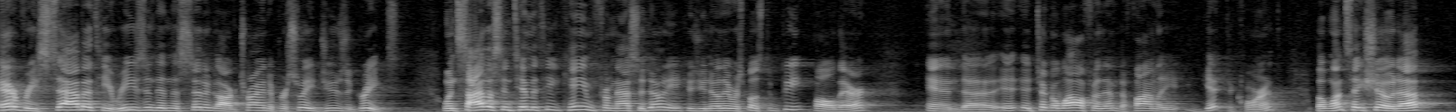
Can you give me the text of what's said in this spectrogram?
Every Sabbath he reasoned in the synagogue, trying to persuade Jews and Greeks. When Silas and Timothy came from Macedonia, because you know they were supposed to beat Paul there, and uh, it, it took a while for them to finally get to Corinth, but once they showed up,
